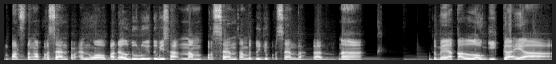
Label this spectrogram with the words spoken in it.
empat setengah persen per annual. Padahal dulu itu bisa 6 persen sampai 7 persen bahkan. Nah sebenarnya kalau logika ya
